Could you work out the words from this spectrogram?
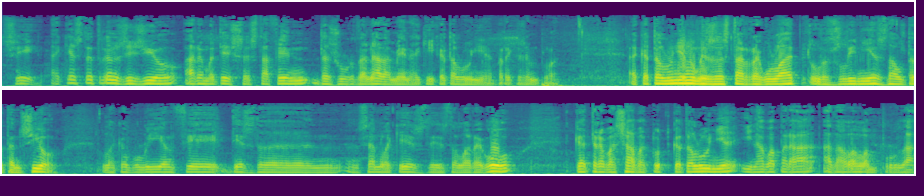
Sí, aquesta transició ara mateix s'està fent desordenadament aquí a Catalunya, per exemple. A Catalunya només està regulat les línies d'alta tensió, la que volien fer des de, em sembla que és des de l'Aragó, que travessava tot Catalunya i anava a parar a dalt a l'Empordà.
